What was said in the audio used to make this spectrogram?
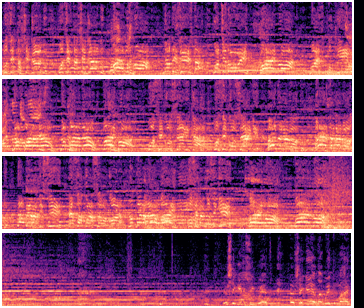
Você está chegando. Você está chegando. Vamos, Brock. Não desista. Continue. Vai, Brock. Anda, garoto! Anda, garoto! Dá o melhor de si! É só coração agora! Não para não, vai! Você vai conseguir! Vai, Brock! Vai, Brock! Eu cheguei nos 50. Eu cheguei, eu não aguento mais.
